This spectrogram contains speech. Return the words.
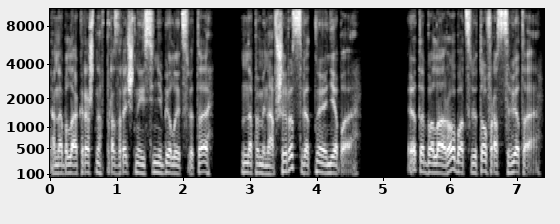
Она была окрашена в прозрачные сине-белые цвета, напоминавшие рассветное небо. Это была роба цветов расцвета.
